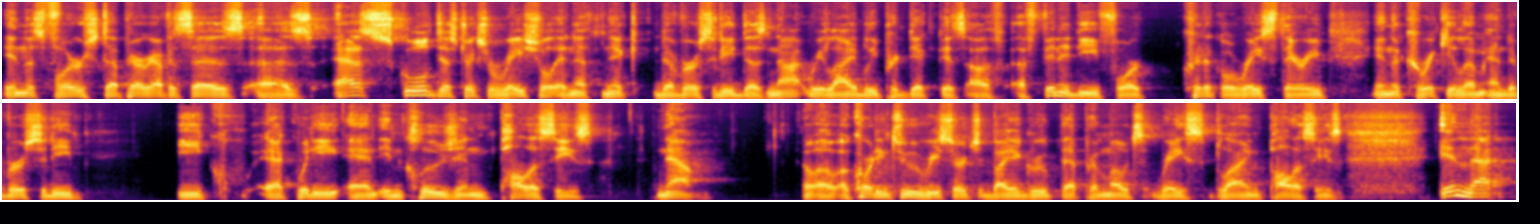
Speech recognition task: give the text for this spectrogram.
in this first uh, paragraph, it says, as, as school districts' racial and ethnic diversity does not reliably predict its affinity for critical race theory in the curriculum and diversity equ- equity and inclusion policies. Now, uh, according to research by a group that promotes race blind policies, in that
